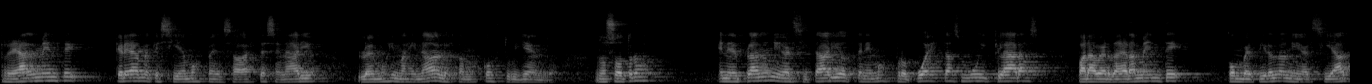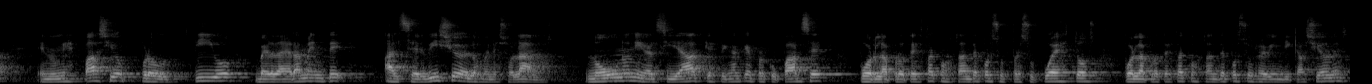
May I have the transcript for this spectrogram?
realmente, créame que si hemos pensado este escenario, lo hemos imaginado y lo estamos construyendo. Nosotros en el plano universitario tenemos propuestas muy claras para verdaderamente convertir a la universidad en un espacio productivo, verdaderamente al servicio de los venezolanos. No una universidad que tenga que preocuparse por la protesta constante por sus presupuestos, por la protesta constante por sus reivindicaciones,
